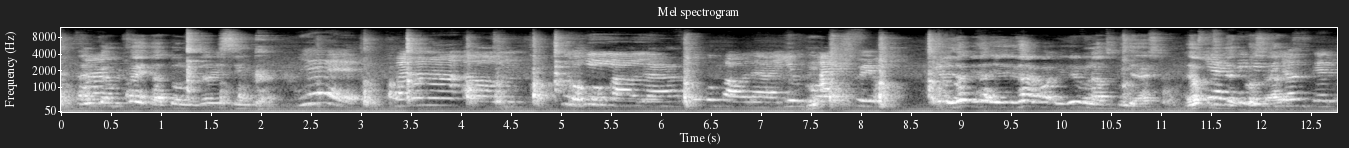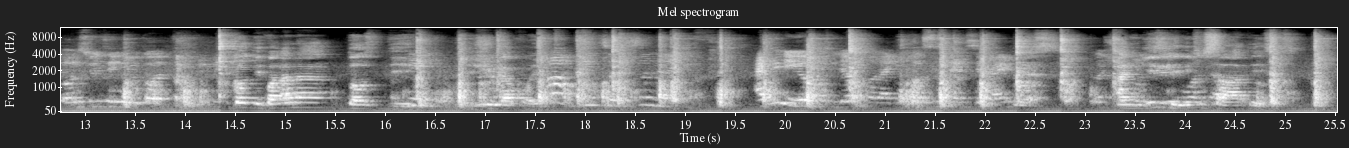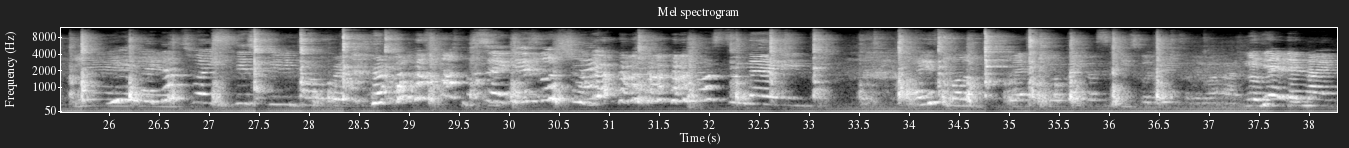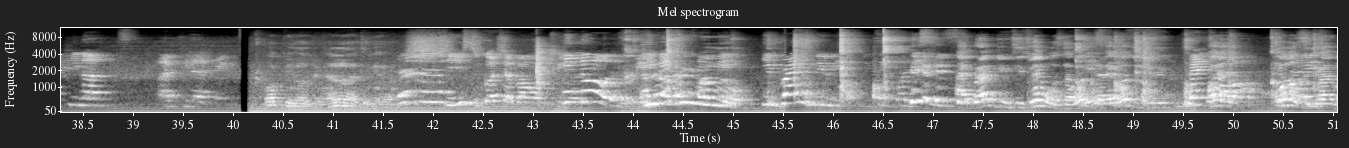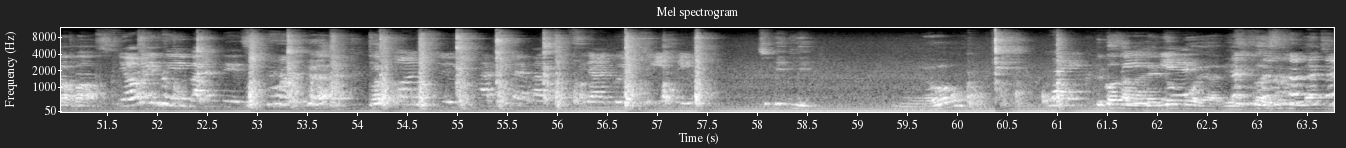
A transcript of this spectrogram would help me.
She used to gush about what He knows. He makes it don't for me. He bribes me with, with it, but this is. I bribed you with it. When was that? What did I, what did you, what, what was the bribe about? You're always doing bad things. Huh? You want to, have you ever considered going to Italy? To Italy? No. Like, Because I'm an being Edo here- boy. I mean, because you like to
